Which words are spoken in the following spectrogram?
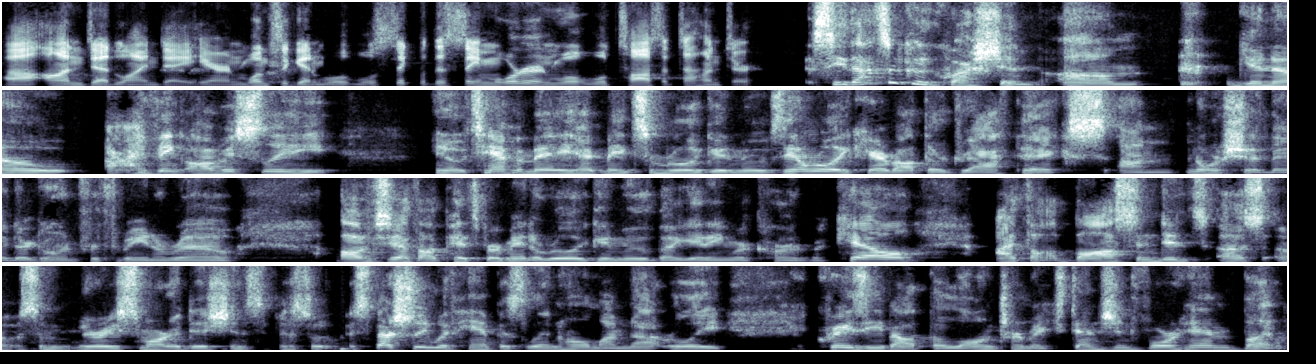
uh, on deadline day here? And once again, we'll, we'll stick with the same order and we'll, we'll toss it to Hunter. See, that's a good question. Um, you know, I think obviously, you know, Tampa Bay had made some really good moves. They don't really care about their draft picks, um, nor should they. They're going for three in a row. Obviously, I thought Pittsburgh made a really good move by getting Ricard Rakell. I thought Boston did uh, uh, some very smart additions, especially with Hampus Lindholm. I'm not really crazy about the long term extension for him, but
